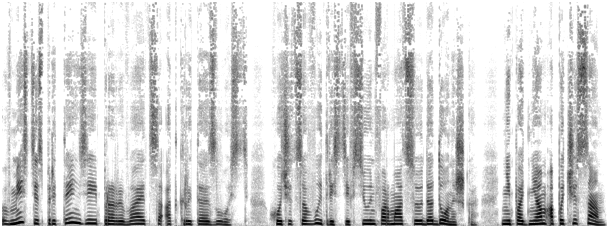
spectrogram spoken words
Вместе с претензией прорывается открытая злость. Хочется вытрясти всю информацию до донышка. Не по дням, а по часам.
